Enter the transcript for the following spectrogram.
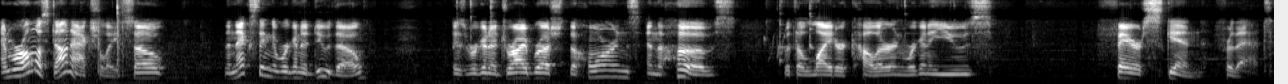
and we're almost done actually. So the next thing that we're gonna do though is we're gonna dry brush the horns and the hooves with a lighter color, and we're gonna use fair skin for that.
